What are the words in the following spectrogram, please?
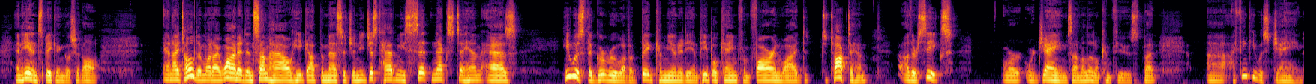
and he didn't speak English at all. And I told him what I wanted, and somehow he got the message, and he just had me sit next to him as he was the guru of a big community, and people came from far and wide to, talk to him, other Sikhs or or Jains. I'm a little confused, but uh, I think he was Jain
